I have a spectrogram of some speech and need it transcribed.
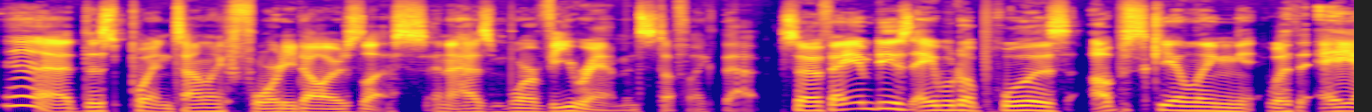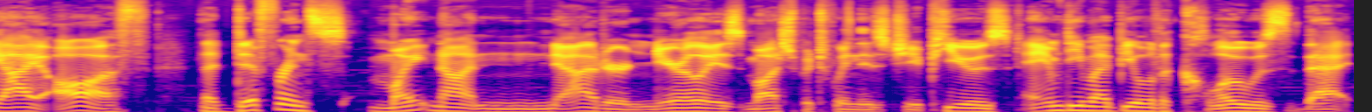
yeah, at this point in time, like $40 less, and it has more VRAM and stuff like that. So if AMD is able to pull this upscaling with AI off, the difference might not matter nearly as much between these GPUs. AMD might be able to close that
